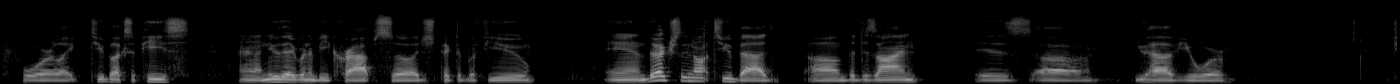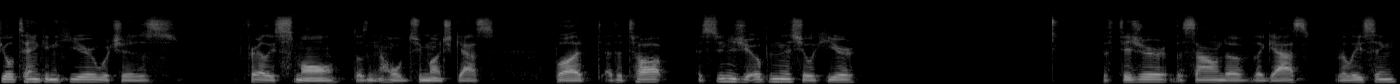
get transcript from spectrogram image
for like two bucks a piece and I knew they were going to be crap so I just picked up a few and they're actually not too bad. Um, the design is uh, you have your fuel tank in here which is fairly small, doesn't hold too much gas but at the top, as soon as you open this, you'll hear the fissure, the sound of the gas releasing,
